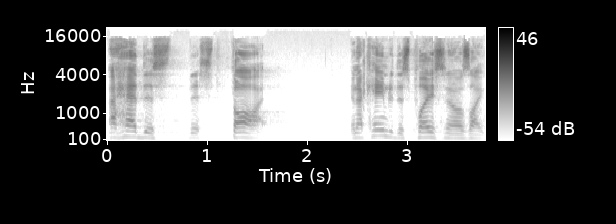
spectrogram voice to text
I had this, this thought. And I came to this place and I was like,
